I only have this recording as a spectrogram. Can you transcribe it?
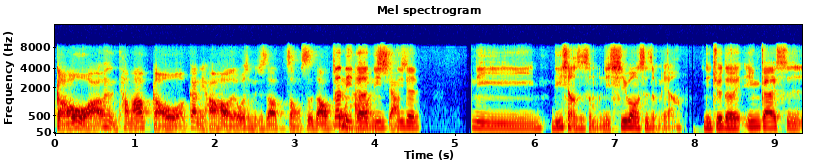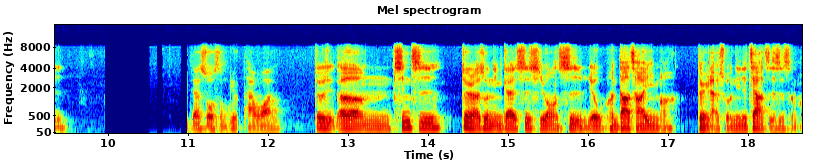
搞我啊！为什么你他妈要搞我？干你好好的，为什么就是要总是到那你的你你的你理想是什么？你希望是怎么样？你觉得应该是你在说什么？台湾对不起，嗯，薪资对你来说，你应该是希望是有很大差异吗？对你来说，你的价值是什么？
